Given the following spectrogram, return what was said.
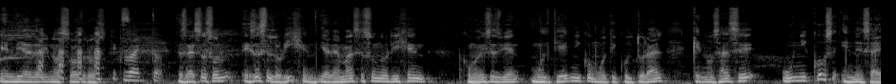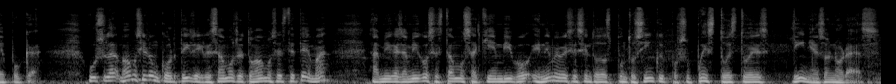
El día de hoy nosotros. Exacto. O sea, son, ese es el origen y además es un origen, como dices bien, multiétnico, multicultural, que nos hace únicos en esa época. Úrsula, vamos a ir a un corte y regresamos, retomamos este tema. Amigas y amigos, estamos aquí en vivo en MBC 102.5 y por supuesto esto es Líneas Sonoras.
